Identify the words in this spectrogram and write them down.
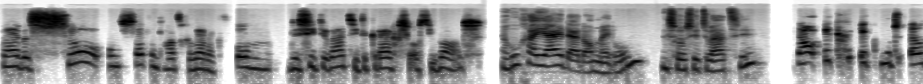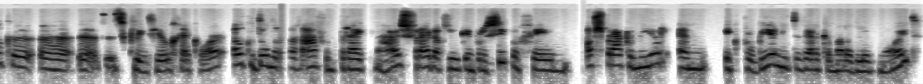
we hebben zo ontzettend hard gewerkt om de situatie te krijgen zoals die was. En hoe ga jij daar dan mee om, in zo'n situatie? Nou, ik, ik moet elke, uh, het klinkt heel gek hoor, elke donderdagavond bereik ik naar huis. Vrijdag doe ik in principe geen afspraken meer. En ik probeer niet te werken, maar dat lukt nooit.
